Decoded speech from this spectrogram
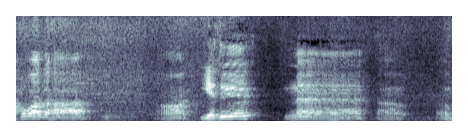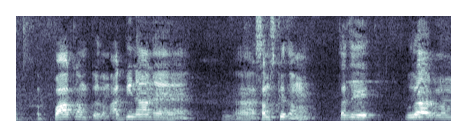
अपवादः यत् न पाकं कृतम् अग्निना न आ, संस्कृतं तद् उदाहरणं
